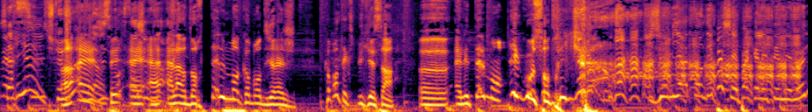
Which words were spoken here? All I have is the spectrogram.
Sérieux, je te jure. Elle, elle adore tellement, comment dirais-je Comment t'expliquer ça? Euh, Elle est tellement égocentrique. je m'y attendais pas, je savais pas qu'elle était née le 9.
